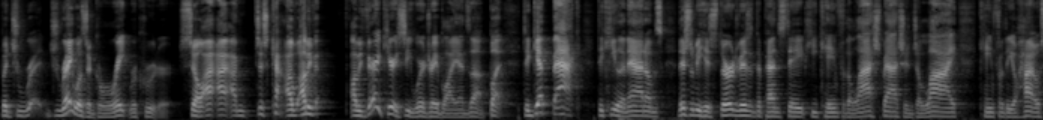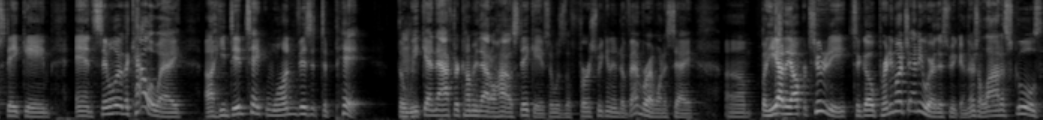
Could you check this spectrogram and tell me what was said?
But Dre, Dre was a great recruiter, so I, I I'm just kind I'll, I'll be I'll be very curious to see where Dre Bly ends up. But to get back to Keelan Adams, this will be his third visit to Penn State. He came for the Lasch Bash in July, came for the Ohio State game, and similar to Callaway, uh, he did take one visit to Pitt the weekend after coming to that Ohio State game. So it was the first weekend in November, I want to say. Um, but he had the opportunity to go pretty much anywhere this weekend. There's a lot of schools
